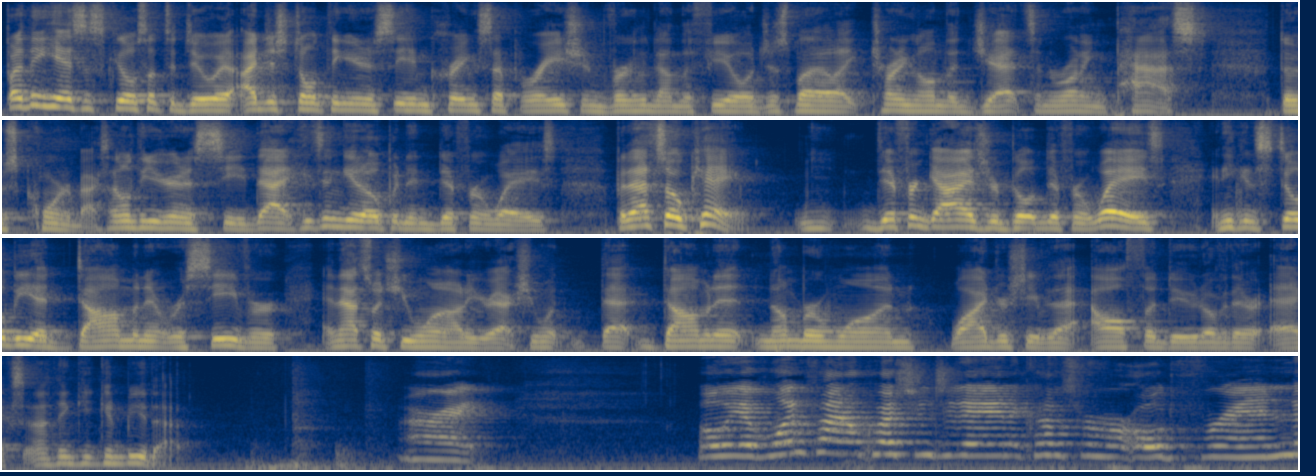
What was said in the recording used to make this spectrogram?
But I think he has the skill set to do it. I just don't think you're going to see him creating separation vertically down the field just by like turning on the jets and running past those cornerbacks. I don't think you're going to see that. He's going to get open in different ways, but that's okay. Different guys are built different ways, and he can still be a dominant receiver, and that's what you want out of your X. You want that dominant number one wide receiver, that alpha dude over there, X, and I think he can be that. All right. Well, we have one final question today, and it comes from our old friend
